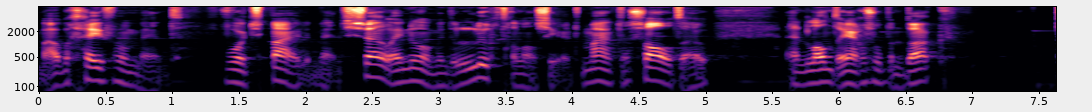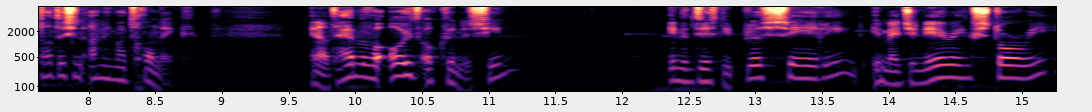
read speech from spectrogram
Maar op een gegeven moment wordt Spider-Man zo enorm in de lucht gelanceerd. Maakt een salto en landt ergens op een dak. Dat is een animatronic. En dat hebben we ooit al kunnen zien. In de Disney Plus serie, Imagineering Story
